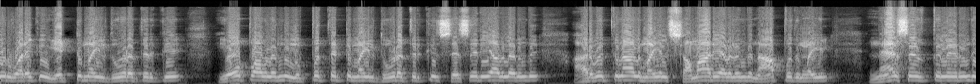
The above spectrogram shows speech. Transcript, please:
ஊர் வரைக்கும் எட்டு மைல் தூரத்திற்கு யோப்பாவிலிருந்து முப்பத்தெட்டு மைல் தூரத்திற்கு செசரியாவிலிருந்து அறுபத்தி நாலு மைல் சமாரியாவிலிருந்து நாற்பது மைல் நேசத்திலிருந்து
